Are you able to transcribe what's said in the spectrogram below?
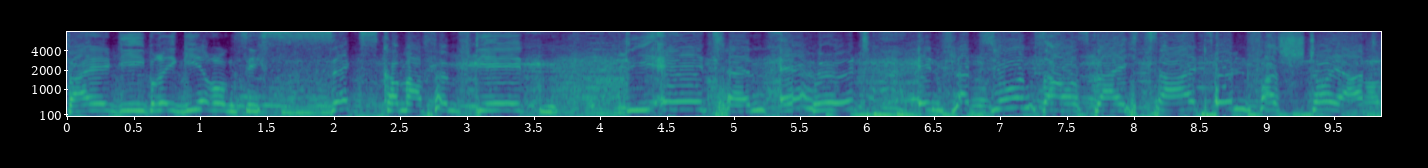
weil die Regierung sich 6,5 Diäten, Diäten erhöht, Inflationsausgleich zahlt und versteuert.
